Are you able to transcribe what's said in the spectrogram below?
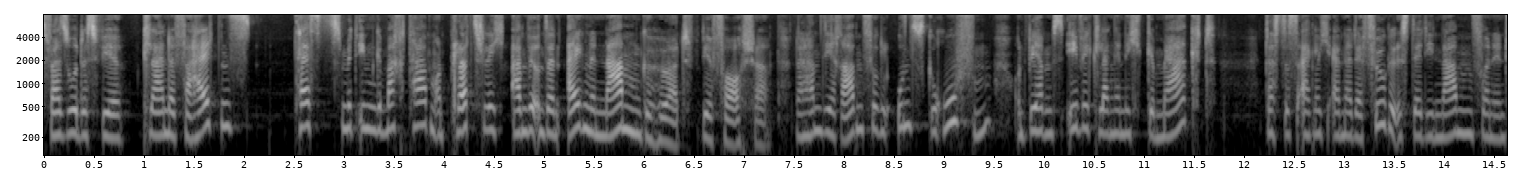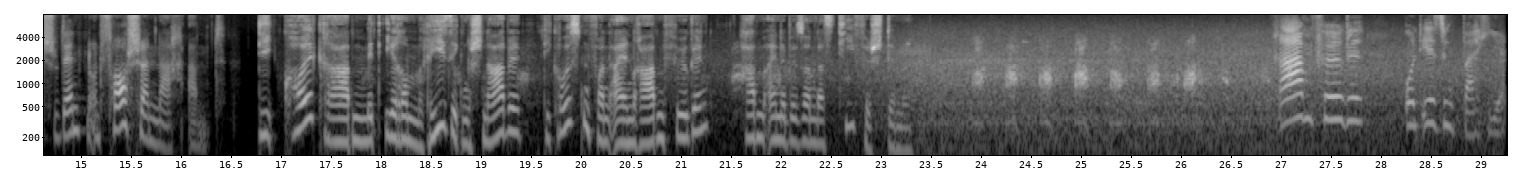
Es war so, dass wir kleine Verhaltenstests mit ihnen gemacht haben und plötzlich haben wir unseren eigenen Namen gehört, wir Forscher. Dann haben die Rabenvögel uns gerufen und wir haben es ewig lange nicht gemerkt, dass das eigentlich einer der Vögel ist, der die Namen von den Studenten und Forschern nachahmt. Die Kolkraben mit ihrem riesigen Schnabel, die größten von allen Rabenvögeln, haben eine besonders tiefe Stimme. Rabenvögel und ihr Superhirn.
